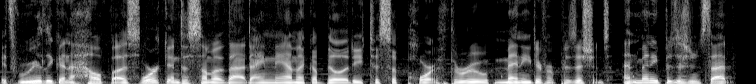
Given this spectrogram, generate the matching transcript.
it's really going to help us work into some of that dynamic ability to support through many different positions and many positions that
